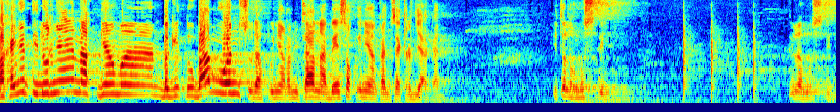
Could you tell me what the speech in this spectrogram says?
Makanya tidurnya enak, nyaman. Begitu bangun, sudah punya rencana, besok ini akan saya kerjakan. Itulah muslim. Itulah muslim.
